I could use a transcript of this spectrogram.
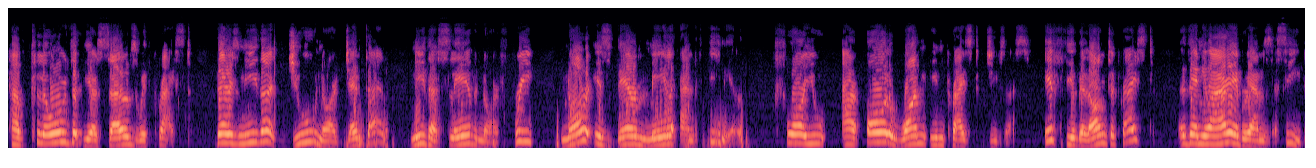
have clothed yourselves with Christ. There is neither Jew nor Gentile, neither slave nor free, nor is there male and female, for you are all one in Christ Jesus. If you belong to Christ, then you are Abraham's seed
